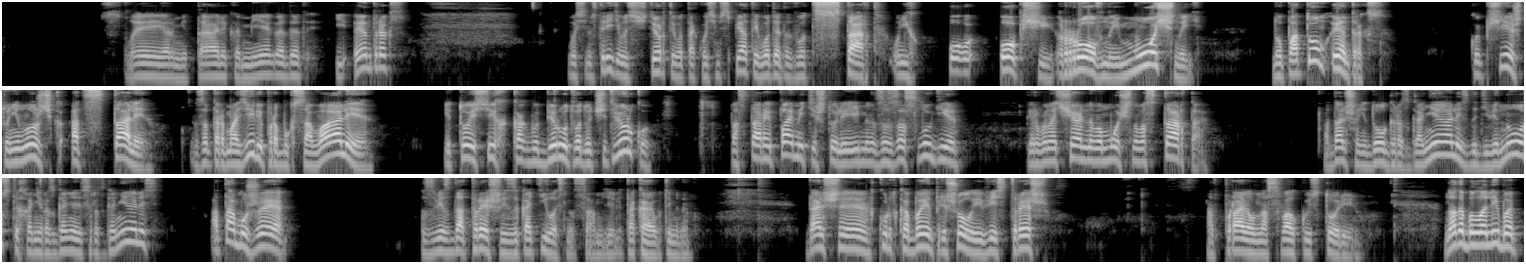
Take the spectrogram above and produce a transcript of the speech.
Slayer, Metallica, Megadeth и Anthrax. 83, 84, вот так 85, вот этот вот старт у них общий, ровный, мощный. Но потом Энтракс. Такое впечатление, что немножечко отстали затормозили, пробуксовали. И то есть их как бы берут в эту четверку по старой памяти, что ли, именно за заслуги первоначального мощного старта. а дальше они долго разгонялись до 90-х они разгонялись разгонялись а там уже звезда трэша и закатилась на самом деле такая вот именно дальше курт кобейн пришел и весь трэш отправил на свалку истории надо было либо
